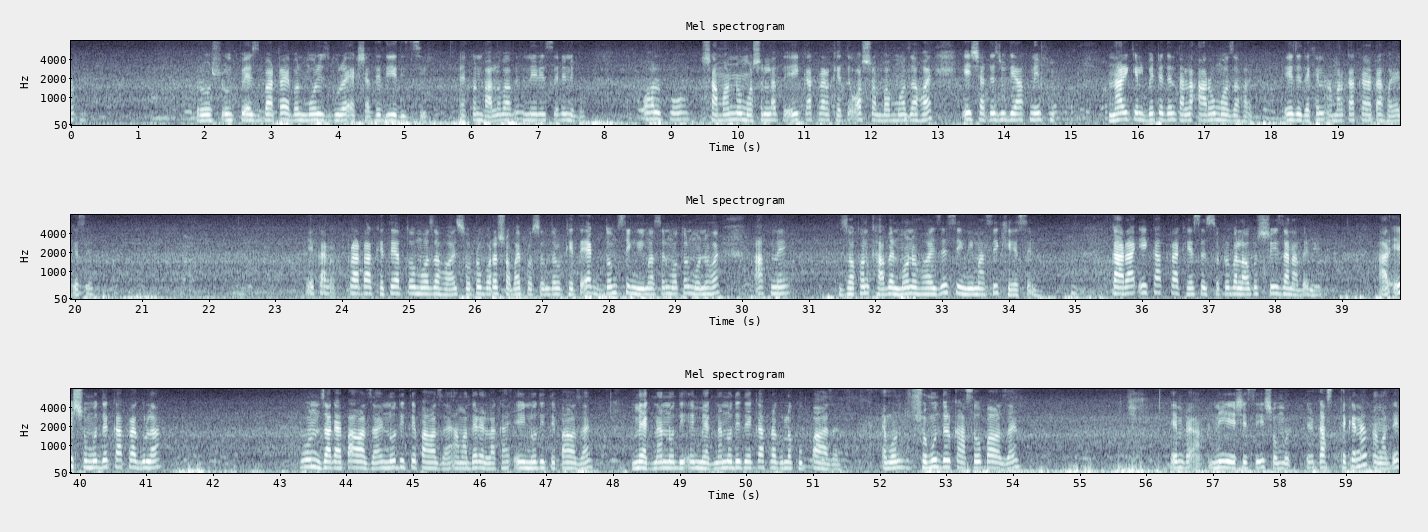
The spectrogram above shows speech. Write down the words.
রসুন পেঁয়াজ বাটা এবং মরিচ গুঁড়া একসাথে দিয়ে দিচ্ছি। এখন ভালোভাবে নেড়ে চেড়ে নেব। অল্প সামান্য মশলাতে এই কাঁকড়ার খেতে অসম্ভব মজা হয়। এর সাথে যদি আপনি নারিকেল বেটে দেন তাহলে আরও মজা হয়। এই যে দেখেন আমার কাঁকড়াটা হয়ে গেছে। এই কাঁকড়াটা খেতে এত মজা হয়, ছোট বড় সবাই পছন্দ খেতে একদম চিংড়ি মাছের মতন মনে হয়। আপনি যখন খাবেন মনে হয় যে চিংড়ি মাছই খেয়েছেন। কারা এই কাঁকড়া খেয়েছে ছোটোবেলা অবশ্যই জানাবেন। আর এই সমুদ্রের কাঁকড়াগুলা কোন জায়গায় পাওয়া যায়, নদীতে পাওয়া যায়, আমাদের এলাকায় এই নদীতে পাওয়া যায়। মেঘনা নদী, এই মেঘনা নদীতে কাঁকড়াগুলো খুব পাওয়া যায়। এমন সমুদ্রের কাছেও পাওয়া যায়। আমরা নিয়ে এসেছি সমুদ্রের কাছ থেকে না, আমাদের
